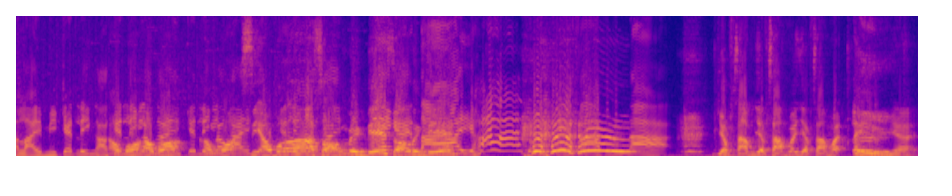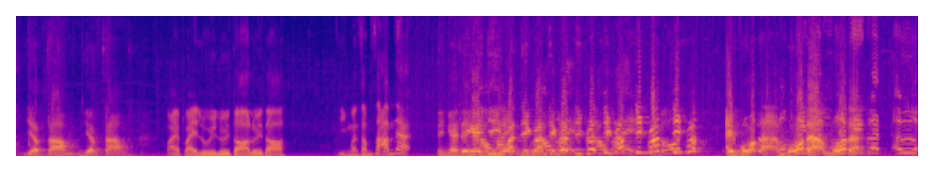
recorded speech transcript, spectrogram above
อะไรมีเก็ตลิงเหรอเอาเก็ตบ่ลิงแล้เอาวไงบ่เก็ตลิเอางแล้วบ่ไงสิเอาบ่ Gatling แล้วไสองหนึ่งเดนี่ไสองหนึ่งเดตายฮ่าโดนเตะฆ่าศูนย์หน้าเหยียบซ้ำเหยียบซ้ำไว้เหยียบซ้ำไว้เอ้ยไงเหยียบซ้ำเหยียบซ้ไปไปลุยลุยต่อลุยต่อ ยิงมันซ้ำๆเนี่ยำนี่ไงนี่ไงเอายิงมันไงยิงมันยิงมันเอาไงยิงมันยิงมันเอาไงยิงมันยิงมันไอ้โบสอะโบสอะโบสอะยิงมันเออ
